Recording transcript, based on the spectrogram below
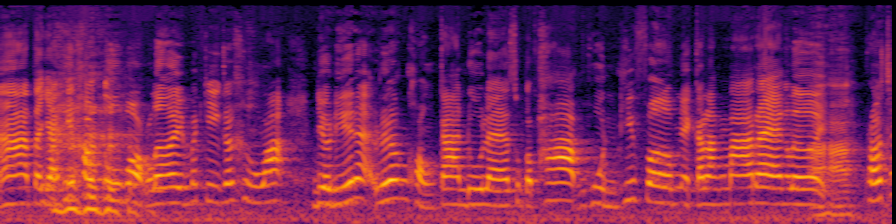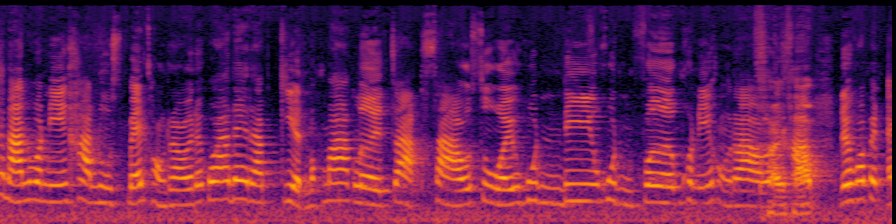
อ่าแต่อย่างที่เข้าตูบอกเลยเมื่อกี้ก็คือว่าเดี๋ยวนี้เนี่ยเรื่องของการดูแลสุขภาพหุ่นที่เฟิร์มเนี่ยกำลังมาแรงเลย อ่าฮะ เพราะฉะนั้นวันนี้ค่ะนูสเปซของเราเรียกว่าได้รับเกียรติมากๆเลย จากสาวสวยหุ่นดีหุ่นเฟิร์มคนนี้ของเราใครนะครัคะบ เรียกว่าเป็นไอ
